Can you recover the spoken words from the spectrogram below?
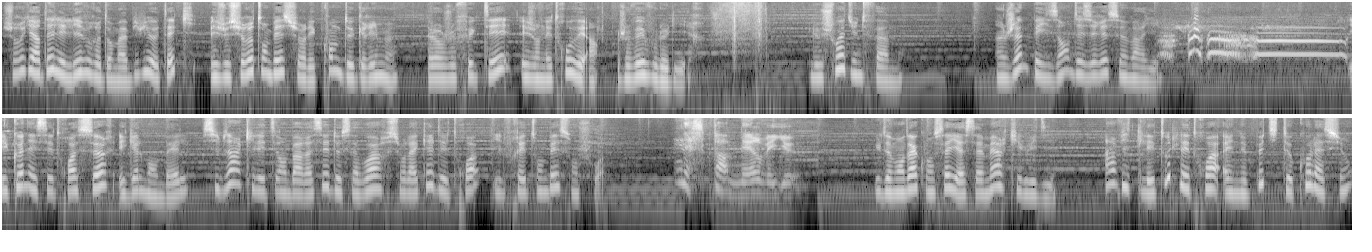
Je regardais les livres dans ma bibliothèque et je suis retombée sur les contes de Grimm. Alors je feuilletais et j'en ai trouvé un. Je vais vous le lire. Le choix d'une femme. Un jeune paysan désirait se marier. Il connaissait trois sœurs également belles, si bien qu'il était embarrassé de savoir sur laquelle des trois il ferait tomber son choix. N'est-ce pas merveilleux? Il demanda conseil à sa mère qui lui dit Invite-les toutes les trois à une petite collation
